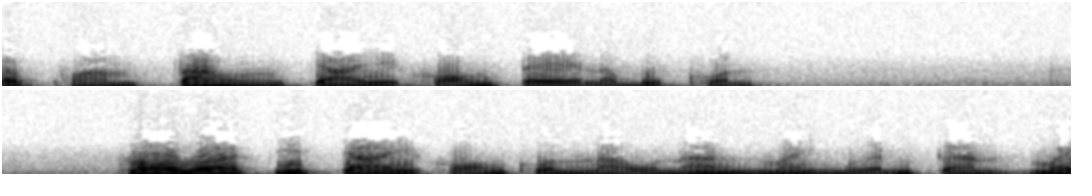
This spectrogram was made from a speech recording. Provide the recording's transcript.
กับความตั้งใจของแต่ละบุคคล เพราะว่าจิตใจของคนเหล่านั้นไม่เหมือนกัน ไม่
